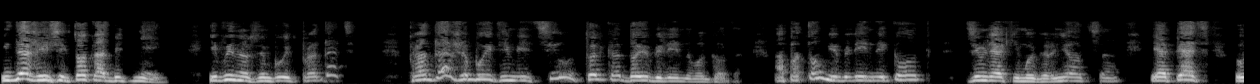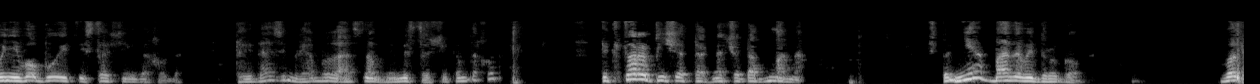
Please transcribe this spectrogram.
И даже если кто-то обеднеет и вынужден будет продать, продажа будет иметь силу только до юбилейного года. А потом юбилейный год земля к нему вернется, и опять у него будет источник дохода. Тогда земля была основным источником дохода. Так Тора пишет так насчет обмана, что не обманывай другого. Вот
